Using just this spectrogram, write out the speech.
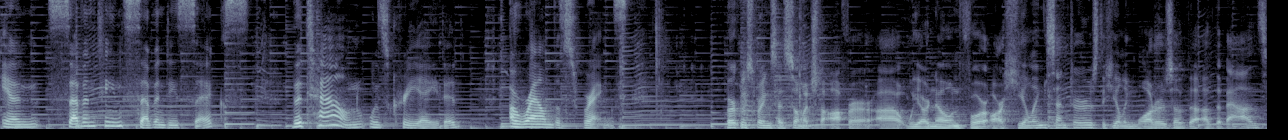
In 1776, the town was created around the springs. Berkeley Springs has so much to offer. Uh, we are known for our healing centers, the healing waters of the, of the baths.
